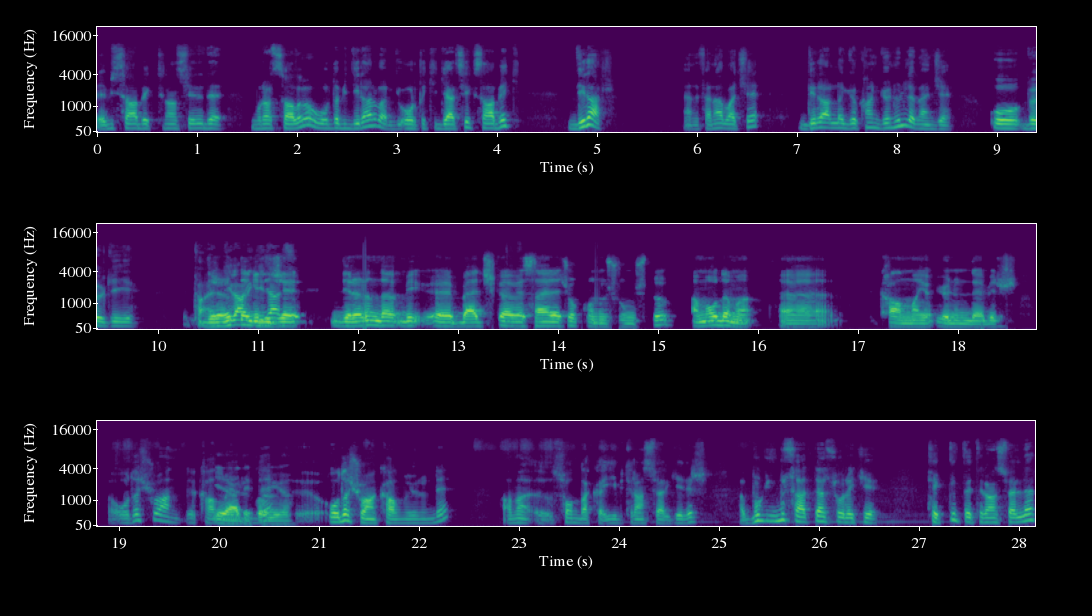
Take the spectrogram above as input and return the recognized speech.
e, bir sağ bek transferi de Murat Sağlam ama orada bir Dirar var. Oradaki gerçek sağ bek Dirar. Yani Fenerbahçe Dirar'la Gökhan Gönül'le bence o bölgeyi Dirar'ın Dirar da gideceği Dirar'ın da bir e, Belçika vesaire çok konuşulmuştu. Ama o da mı e, kalma yönünde bir o da şu an kalma yönünde. Koyuyor. E, o da şu an kalma yönünde. Ama e, son dakika iyi bir transfer gelir. Bugün bu saatten sonraki teklif ve transferler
